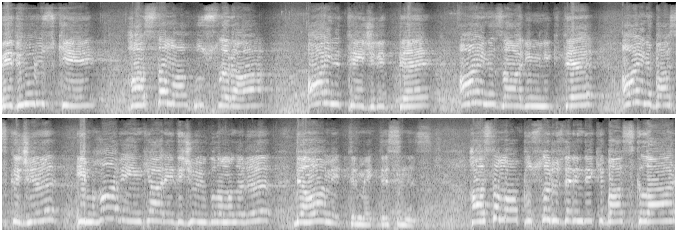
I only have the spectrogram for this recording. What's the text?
Ve diyoruz ki hasta mahpuslara aynı tecritte, aynı zalimlikte, aynı baskıcı, imha ve inkar edici uygulamaları devam ettirmektesiniz. Hasta mahpuslar üzerindeki baskılar,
